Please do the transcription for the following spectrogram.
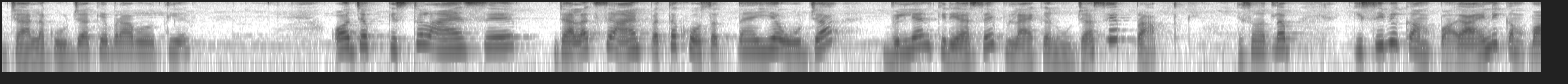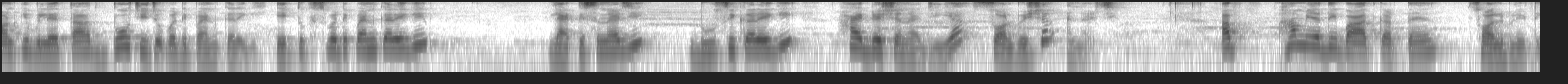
जालक ऊर्जा के बराबर होती है। और जब क्रिस्टल आयन से, जालक से आयन पृथक हो सकते हैं, यह ऊर्जा विलयन क्रिया से, विलायकन ऊर्जा से प्राप्त होगी। इसका मतलब किसी भी कंपा आयनिक कंपाउंड की विलयता दो चीज़ों पर डिपेंड करेगी। एक तो किस पर डिपेंड करेगी? लैटिस एनर्जी दूसरी करेगी हाइड्रेशन एनर्जी या सॉल्वेशन एनर्जी हम यदि बात करते हैं सॉलिबिलिटी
